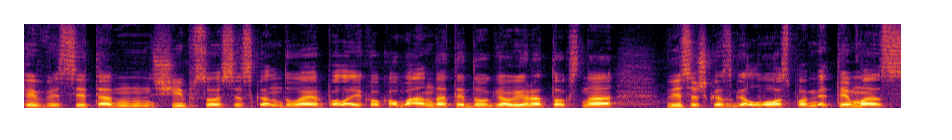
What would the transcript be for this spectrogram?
kaip visi ten šypsosi, skanduoja ir palaiko komandą, tai daugiau yra toks, na, visiškas galvos pametimas.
